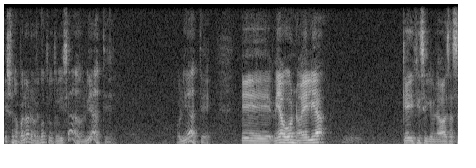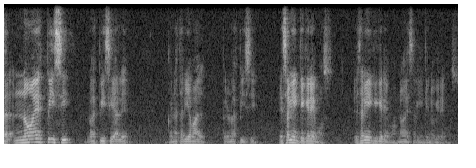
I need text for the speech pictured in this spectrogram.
Es una palabra recontra autorizada, olvídate. Olvídate. Eh, mira vos, Noelia. Qué difícil que me la vas a hacer. No es Pisi, no es Pisi, Ale. Aunque no estaría mal, pero no es Pisi. Es alguien que queremos. Es alguien que queremos, no es alguien que no queremos.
